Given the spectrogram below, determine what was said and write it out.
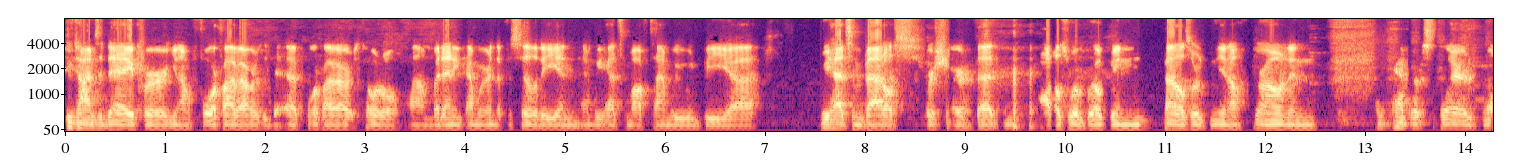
two times a day for you know four or five hours a day, uh, four or five hours total. Um, but anytime we were in the facility and, and we had some off time, we would be uh, we had some battles for sure. That battles were broken, battles were you know thrown, and, and tempers flared. But,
